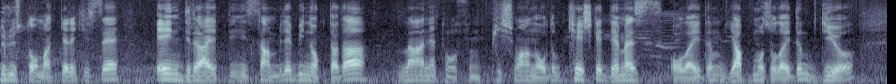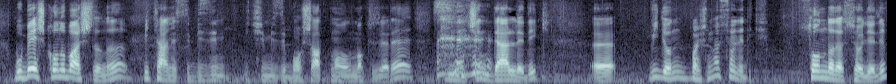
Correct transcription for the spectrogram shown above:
dürüst olmak gerekirse en dirayetli insan bile bir noktada lanet olsun pişman oldum keşke demez olaydım yapmaz olaydım diyor. Bu beş konu başlığını bir tanesi bizim içimizi boşaltma olmak üzere sizin için derledik. Ee, videonun başında söyledik. Sonunda da söyleyelim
